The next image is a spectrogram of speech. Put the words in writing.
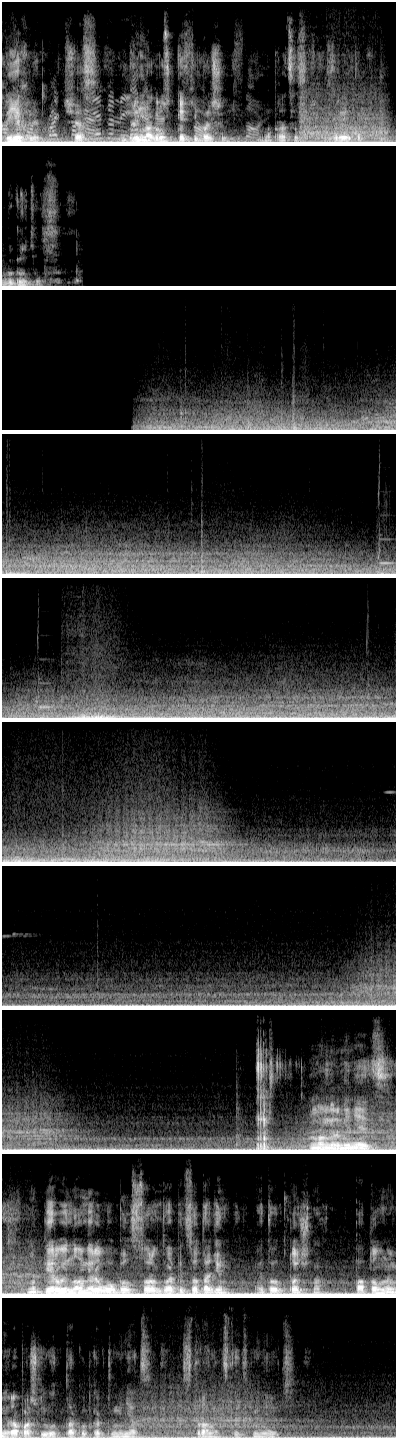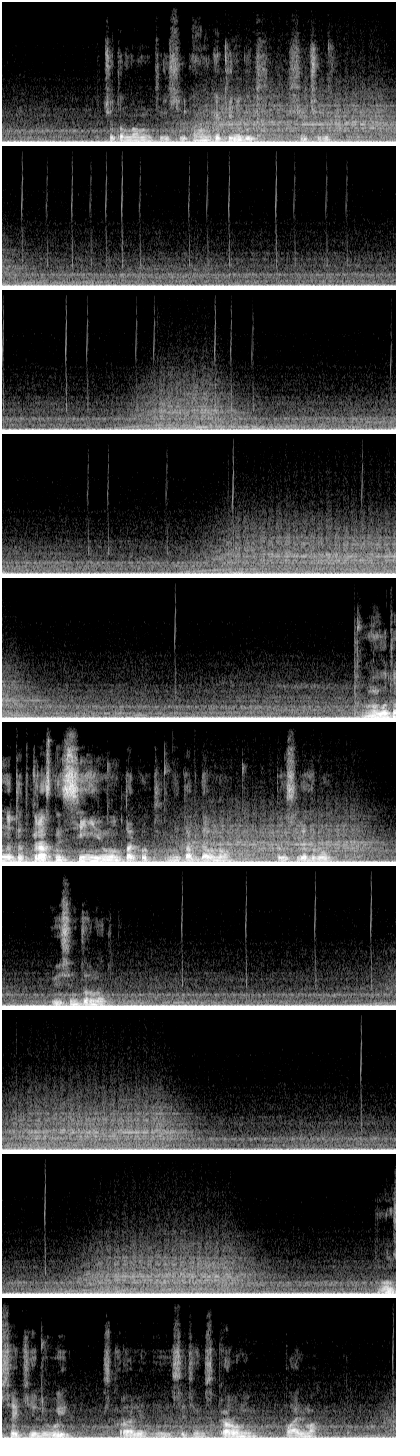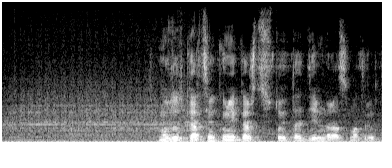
Приехали. Сейчас. Блин, нагрузки какие большие на процессор. Зря я так выкрутился. Номер меняется. Ну, первый номер его был 42501. Это вот точно. Потом номера пошли вот так вот как-то меняться. Странно, кстати, меняются. Что там нам интересует? А, ну какие-нибудь фичеры. Ну вот он этот красный-синий, он так вот не так давно преследовал весь интернет. Вон всякие львы с, э, с этим с короной пальма. Ну, вот эту картинку, мне кажется, стоит отдельно рассматривать.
